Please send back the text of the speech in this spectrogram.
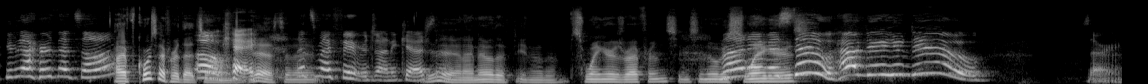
You've not heard that song? I, of course, I've heard that song. Oh, okay. Yes, That's I, my favorite Johnny Cash song. yeah, and I know the you know the Swingers reference. You seen the movie My Swingers? name is Sue. How do you do? Sorry, I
